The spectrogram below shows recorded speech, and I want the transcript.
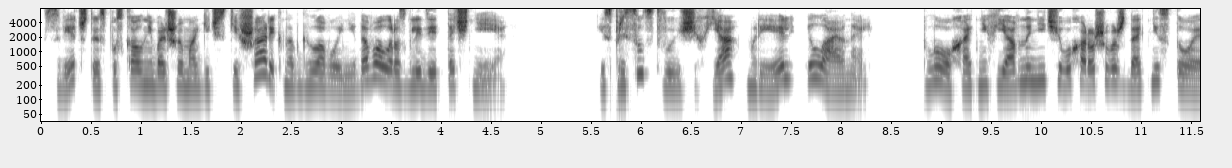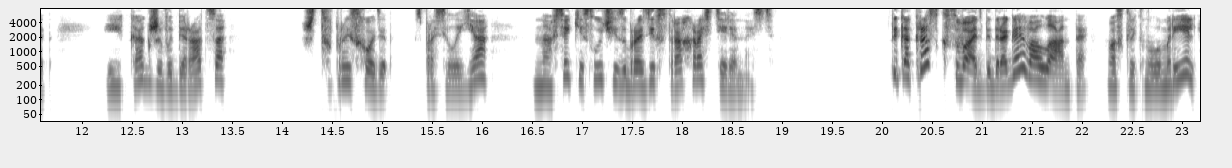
Свет, что испускал небольшой магический шарик над головой, не давал разглядеть точнее. Из присутствующих я, Мариэль и Лайонель. Плохо, от них явно ничего хорошего ждать не стоит. И как же выбираться? «Что происходит?» — спросила я, на всякий случай изобразив страх и растерянность. «Ты как раз к свадьбе, дорогая Валанта!» — воскликнула Мариэль,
